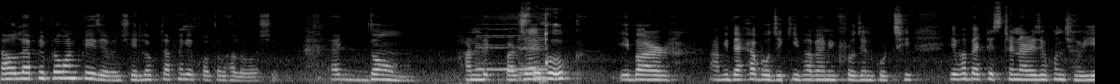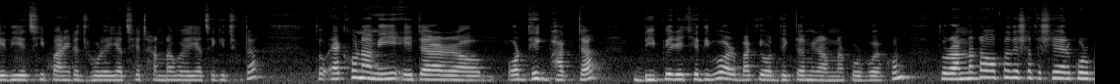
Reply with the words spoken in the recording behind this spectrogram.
তাহলে আপনি প্রমাণ পেয়ে যাবেন সেই লোকটা আপনাকে কত ভালোবাসে। একদম হান্ড্রেড পার্সেন্ট যাই হোক, এবার আমি দেখাবো যে কীভাবে আমি ফ্রোজেন করছি। এভাবে একটা স্ট্রেনারে যখন ঝরিয়ে দিয়েছি, পানিটা ঝরে গেছে, ঠান্ডা হয়ে গেছে কিছুটা। তো এখন আমি এটার অর্ধেক ভাগটা ডিপে রেখে দিব আর বাকি অর্ধেকটা আমি রান্না করব এখন। তো রান্নাটাও আপনাদের সাথে শেয়ার করব।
